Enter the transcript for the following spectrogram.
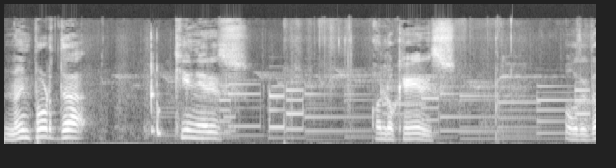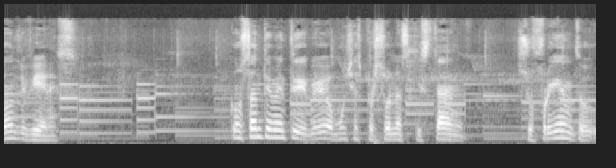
No importa quién eres o lo que eres o de dónde vienes. Constantemente veo a muchas personas que están sufriendo,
